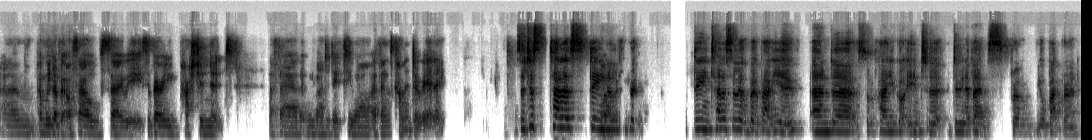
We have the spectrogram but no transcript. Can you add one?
um, and we love it ourselves. So it's a very passionate affair that we've added it to our events calendar, really. So just tell us, Dean, well, a little bit. Dean, tell us a little bit about you and uh, sort of how you got into doing events from your background.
